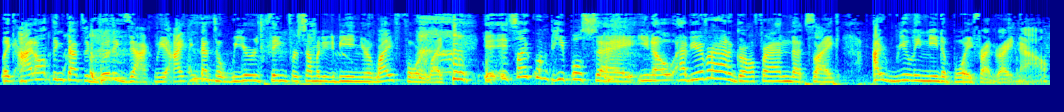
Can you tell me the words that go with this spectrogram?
Like, I don't think that's a good exactly. I think that's a weird thing for somebody to be in your life for. Like, it's like when people say, you know, have you ever had a girlfriend that's like, I really need a boyfriend right now?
